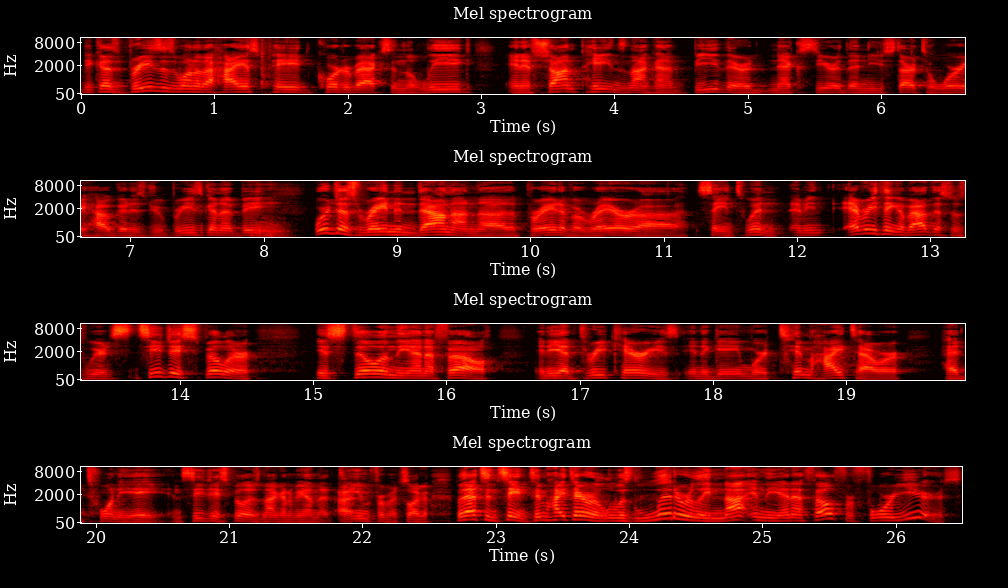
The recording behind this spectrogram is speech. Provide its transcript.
Because Brees is one of the highest paid quarterbacks in the league. And if Sean Payton's not going to be there next year, then you start to worry how good is Drew Brees going to be. We're just raining down on uh, the parade of a rare uh, Saints win. I mean, everything about this was weird. CJ Spiller is still in the NFL, and he had three carries in a game where Tim Hightower had 28. And CJ Spiller is not going to be on that team for much longer. But that's insane. Tim Hightower was literally not in the NFL for four years.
